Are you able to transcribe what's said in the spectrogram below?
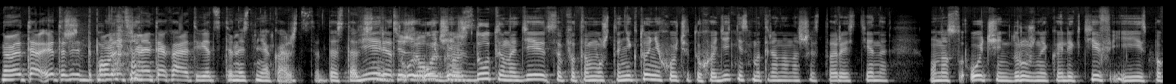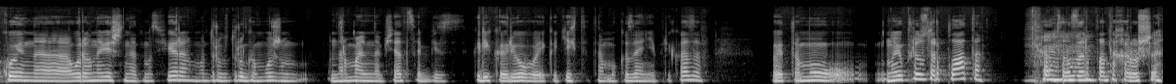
Но это, это же дополнительная такая ответственность, мне кажется, достаточно верят, тяжелый очень груз. ждут и надеются, потому что никто не хочет уходить, несмотря на наши старые стены. У нас очень дружный коллектив и спокойно уравновешенная атмосфера. Мы друг с другом можем нормально общаться без крика, рева и каких-то там указаний приказов. Поэтому, ну и плюс зарплата. Зарплата хорошая.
